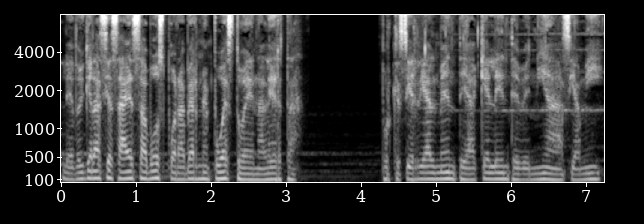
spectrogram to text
le doy gracias a esa voz por haberme puesto en alerta porque si realmente aquel ente venía hacia mí,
